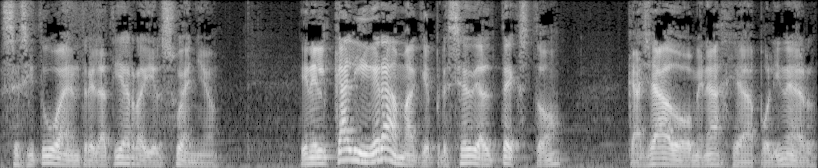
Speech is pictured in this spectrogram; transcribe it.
Se sitúa entre la tierra y el sueño. En el caligrama que precede al texto, callado homenaje a Apollinaire,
